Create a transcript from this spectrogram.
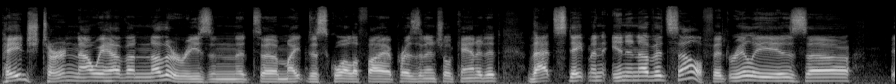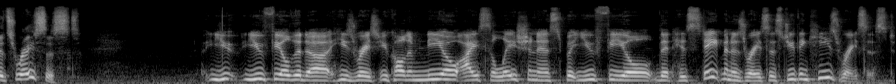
page turn. Now we have another reason that uh, might disqualify a presidential candidate. That statement, in and of itself, it really is. Uh, it's racist. You you feel that uh, he's racist. You called him neo isolationist, but you feel that his statement is racist. Do you think he's racist?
